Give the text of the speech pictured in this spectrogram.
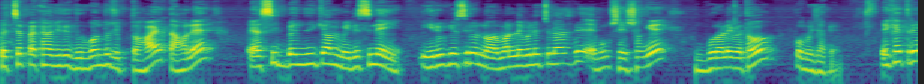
পেচ্ছাপ পায়খানা যদি দুর্গন্ধযুক্ত হয়, তাহলে অ্যাসিড বেঞ্জিকাম মেডিসিনেই ইউরিক অ্যাসিডও নর্মাল লেভেলে চলে আসবে এবং সেই সঙ্গে গোড়ালি ব্যথাও কমে যাবে। এক্ষেত্রে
